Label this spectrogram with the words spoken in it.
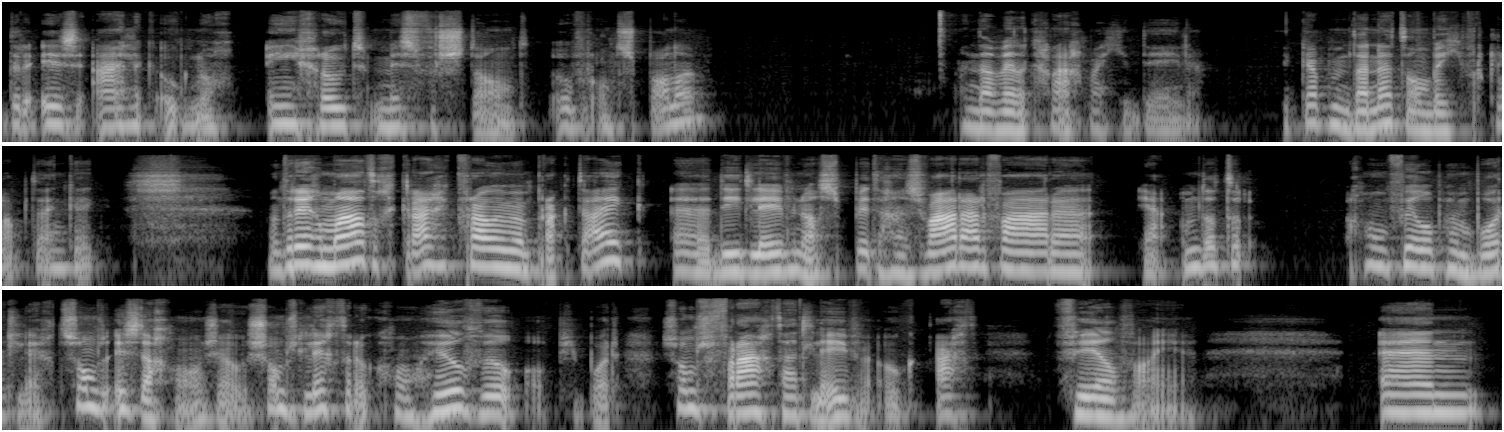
er is eigenlijk ook nog één groot misverstand over ontspannen. En dat wil ik graag met je delen. Ik heb hem daarnet al een beetje verklapt, denk ik. Want regelmatig krijg ik vrouwen in mijn praktijk uh, die het leven als pittig en zwaar ervaren. Ja, omdat er gewoon veel op hun bord ligt. Soms is dat gewoon zo. Soms ligt er ook gewoon heel veel op je bord. Soms vraagt het leven ook echt veel van je. En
